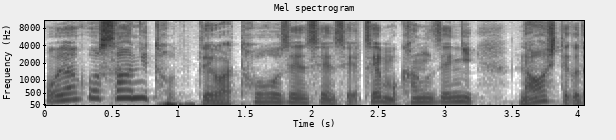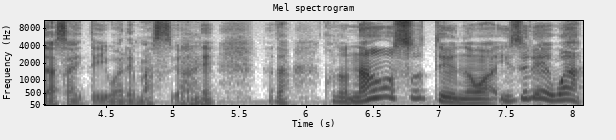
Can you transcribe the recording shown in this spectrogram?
親御さんにとっては当然先生全部完全に治してくださいって言われますよね、はい、ただこの治すっていうのはいずれは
